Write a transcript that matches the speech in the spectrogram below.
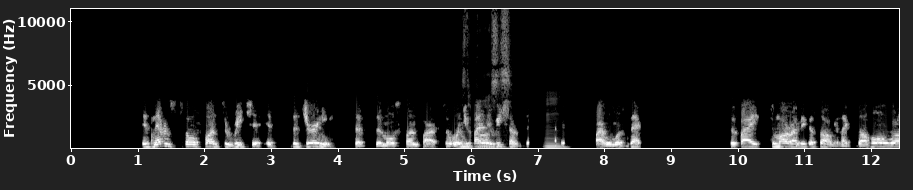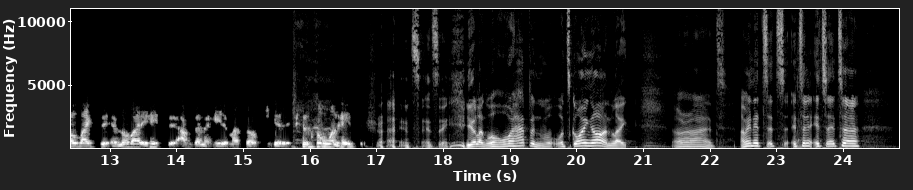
It's never so fun to reach it. It's the journey that's the most fun part. So when you finally process. reach something, mm. all right, well, what's next? So if I tomorrow I make a song and like the whole world likes it and nobody hates it, I'm gonna hate it myself. You get it? No one hates it. It's, it's, you're like, well, what happened? What's going on? Like, all right. I mean, it's it's it's a it's it's a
